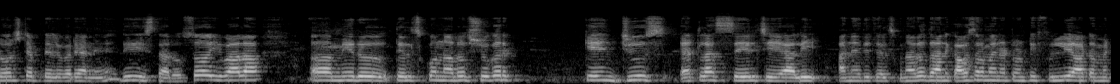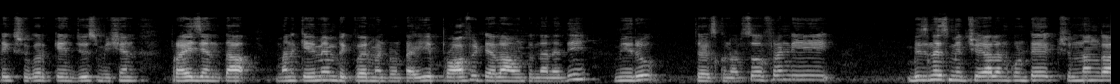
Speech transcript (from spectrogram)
డోర్ స్టెప్ డెలివరీ అనేది ఇస్తారు. సో ఇవాళ మీరు తెలుసుకున్నారు షుగర్ కేన్ జ్యూస్ ఎట్లా సేల్ చేయాలి అనేది తెలుసుకున్నారు. దానికి అవసరమైనటువంటి fully automatic sugar cane juice machine price ఎంత మనకి ఏమేమి రిక్వైర్మెంట్ ఉంటాయి ప్రాఫిట్ ఎలా ఉంటుంది అనేది మీరు తెలుసుకున్నారు. సో ఫ్రెండ్ ఈ బిజినెస్ మీరు చేయాలనుకుంటే క్షుణ్ణంగా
